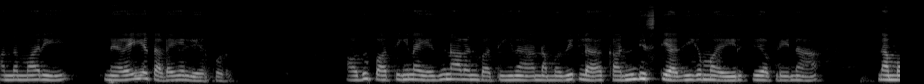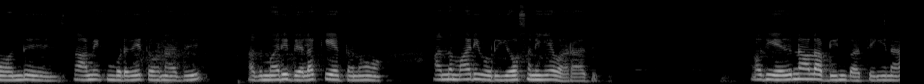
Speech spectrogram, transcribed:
அந்த மாதிரி நிறைய தடைகள் ஏற்படும். அது பார்த்திங்கன்னா எதனாலன்னு பார்த்திங்கன்னா நம்ம வீட்டில் கண்டிஷ்டி அதிகமாக இருக்குது அப்படின்னா நம்ம வந்து சாமி கும்பிடவே தோணாது. அது மாதிரி விளக்கு ஏற்றணும் அந்த மாதிரி ஒரு யோசனையே வராது. அது எதனால் அப்படின்னு பார்த்தீங்கன்னா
